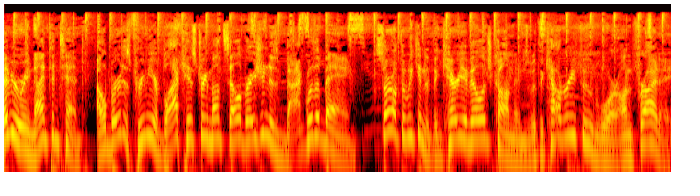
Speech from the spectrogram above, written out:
February 9th and 10th, Alberta's premier Black History Month celebration is back with a bang. Start off the weekend at the Carrier Village Commons with the Calgary Food War on Friday.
